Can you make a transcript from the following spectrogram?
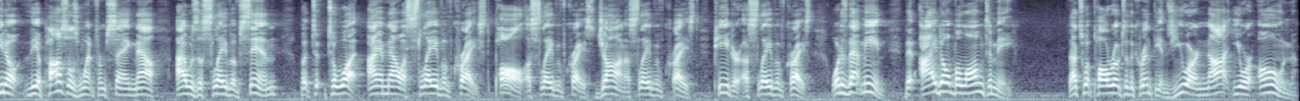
You know, the apostles went from saying, Now I was a slave of sin, but to, to what? I am now a slave of Christ. Paul, a slave of Christ. John, a slave of Christ. Peter, a slave of Christ. What does that mean? That I don't belong to me. That's what Paul wrote to the Corinthians. You are not your own.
